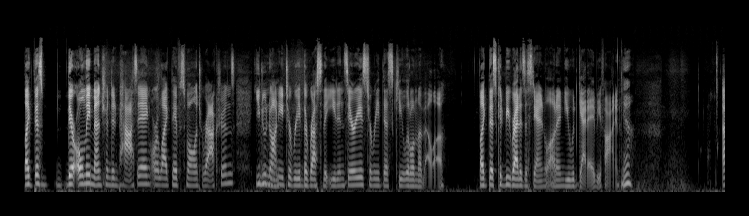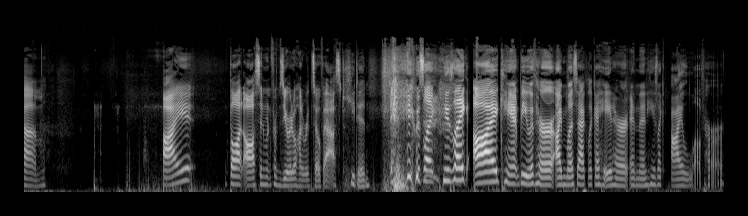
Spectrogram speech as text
Like this they're only mentioned in passing or like they have small interactions. You do not Mhm. need to read the rest of the Eden series to read this cute little novella. Like this could be read as a standalone and you would get it, it'd be fine. Yeah. Um I thought Austin went from 0 to 100 so fast. He did. he was like He's like, I can't be with her. I must act like I hate her. And then he's like, I love her.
